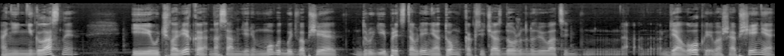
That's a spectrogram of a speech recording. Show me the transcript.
они негласные, и у человека, на самом деле, могут быть вообще другие представления о том, как сейчас должен развиваться диалог и ваше общение.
